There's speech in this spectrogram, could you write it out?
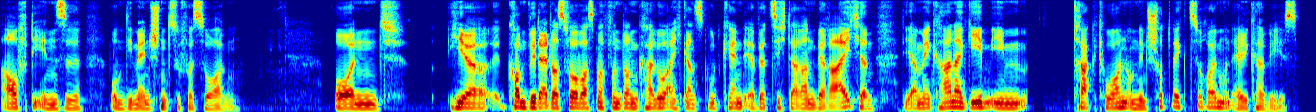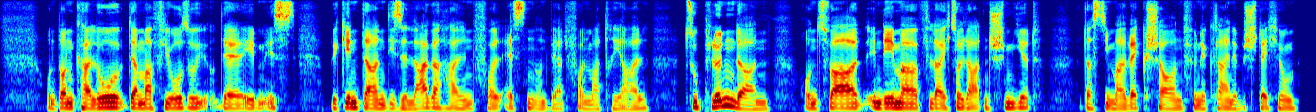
auf die Insel, um die Menschen zu versorgen. Und hier kommt wieder etwas vor, was man von Don Carlo eigentlich ganz gut kennt. Er wird sich daran bereichern. Die Amerikaner geben ihm Traktoren, um den Schutt wegzuräumen und LKWs. Und Don Carlo, der Mafioso, der er eben ist, beginnt dann diese Lagerhallen voll Essen und wertvollem Material zu plündern. Und zwar, indem er vielleicht Soldaten schmiert, dass die mal wegschauen für eine kleine Bestechung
